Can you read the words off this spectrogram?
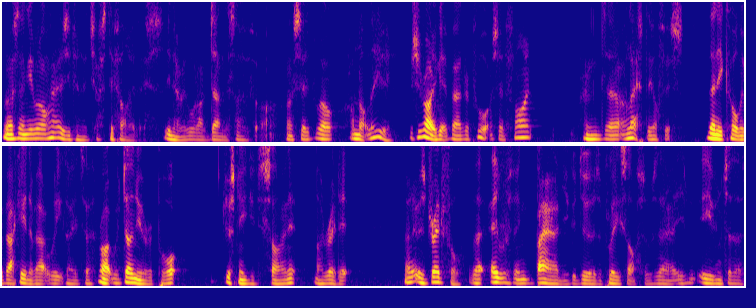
And I was thinking, well, how's he going to justify this, you know, with what I've done so far? I said, well, I'm not leaving. He said, right, you get a bad report. I said, fine. And uh, I left the office. Then he called me back in about a week later. Right, we've done your report. Just need you to sign it. I read it. And it was dreadful that everything bad you could do as a police officer was there, even to the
